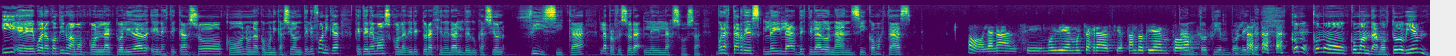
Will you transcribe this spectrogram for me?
Y eh, bueno, continuamos con la actualidad, en este caso con una comunicación telefónica que tenemos con la directora general de Educación Física, la profesora Leila Sosa. Buenas tardes, Leila, de este lado Nancy, ¿cómo estás? Hola Nancy, muy bien, muchas gracias. Tanto tiempo. Tanto tiempo, Leila. ¿Cómo, cómo, cómo andamos? ¿Todo bien?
